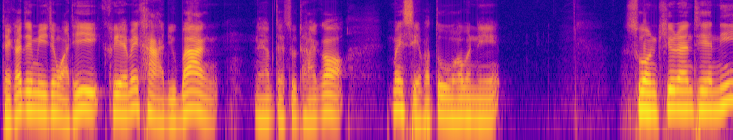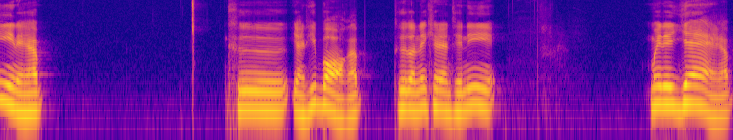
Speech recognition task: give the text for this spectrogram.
แต่ก็จะมีจังหวะที่เคลียร์ไม่ขาดอยู่บ้างนะครับแต่สุดท้ายก็ไม่เสียประตูครับวันนี้ ส่วนคิวรันเทนี่นะครับ คืออย่างที่บอกครับ คือตอนนี้คิวรันเทนี่ไม่ได้แย่ครับ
